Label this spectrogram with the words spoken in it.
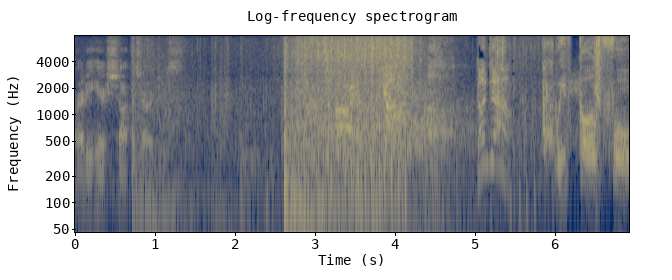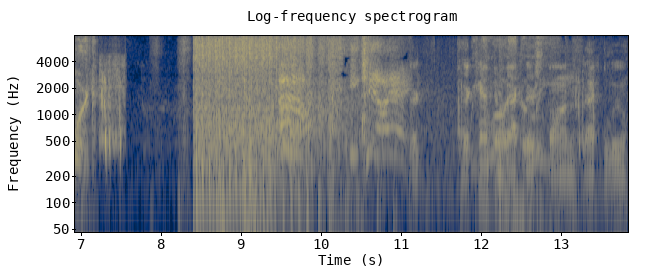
Already hear shock charges. Gun down! We've pulled forward. They're, they're camping back the their lead. spawn, back blue.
